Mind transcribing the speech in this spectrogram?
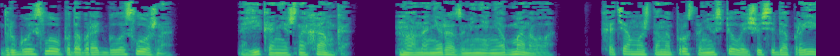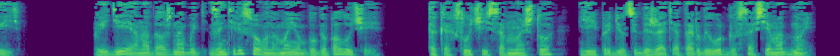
Другое слово подобрать было сложно. Ви, конечно, хамка, но она ни разу меня не обманывала. Хотя, может, она просто не успела еще себя проявить. По идее, она должна быть заинтересована в моем благополучии, так как случись со мной что, ей придется бежать от Орды Ургов совсем одной.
